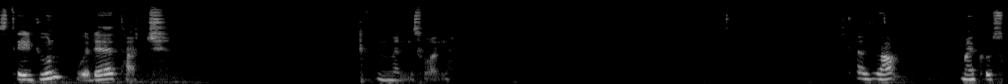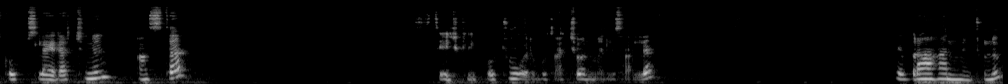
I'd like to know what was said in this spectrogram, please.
stage ኡን ወደ ታች እንመልሰዋለን። ከዛም ማይክሮስኮፕ slide ኣችንን አንስተን stage clip ኦቹን ወደ ቦታቸው እንመልሳለን። የብርሃን ምንጩንም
